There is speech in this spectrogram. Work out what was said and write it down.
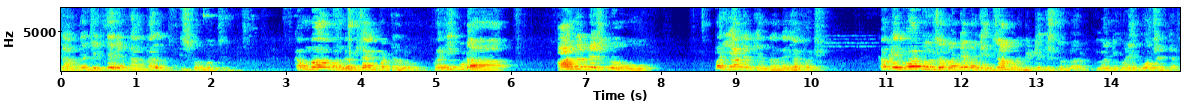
ప్రాంతం నుంచి ఎత్తైన ప్రాంతాలు తీసుకొని కంబాలకొండ విశాఖపట్నంలో ఇవన్నీ కూడా ఆంధ్రప్రదేశ్లో పర్యాటక కేంద్రంగా చెప్పచ్చు. కాబట్టి ఎకో టూరిజం అంటే మనకి ఎగ్జాంపుల్ బిట్లకి ఇస్తున్నారు. ఇవన్నీ కూడా eco centre.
